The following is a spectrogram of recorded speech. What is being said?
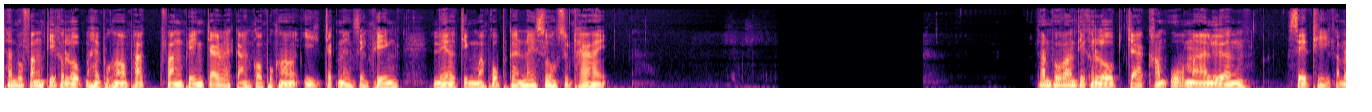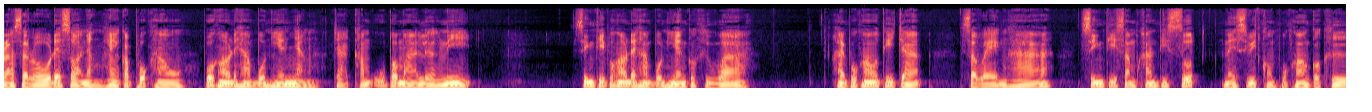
ท่านผู้ฟังที่เคารพให้พวกเขาพักฟังเพลงจากรายการของพวกเขาอีกจักหนึ่งเสียงเพลง แล้วจึงมาพบกันในส่วงสุดท้าย ท่านผู้ฟังที่เคารพจากคำอุปมาเรื่องเศรษฐีกับลาซาโรได้สอนอย่างให้กับพวกเขา พวกเขาได้รับบทเรียนอย่างจากคำอุปมาเรื่องนี้ สิ่งที่พวกเขาได้รับบทเรียนก็คือว่า ให้พวกเขาที่จะแสวงหาสิ่งที่สำคัญที่สุด ในชีวิตของพวกเขาก็คือ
